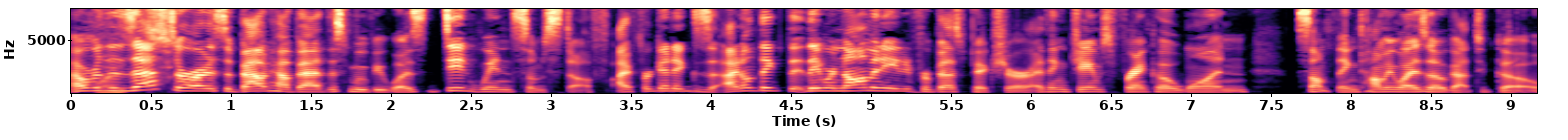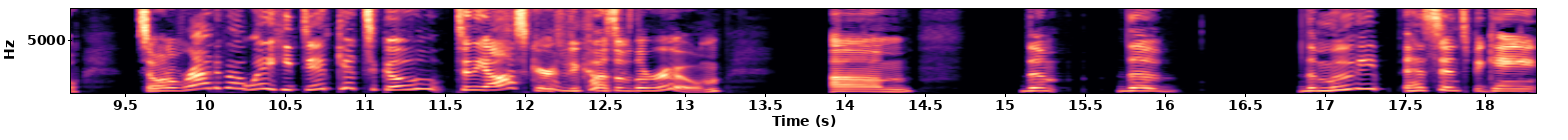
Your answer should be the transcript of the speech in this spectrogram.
However, the What? disaster artist about how bad this movie was did win some stuff. I forget exa- I don't think that they were nominated for best picture. I think James Franco won something. Tommy Wiseau got to go. So in a roundabout way, he did get to go to the Oscars because of the room. Um, the the the movie has since became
